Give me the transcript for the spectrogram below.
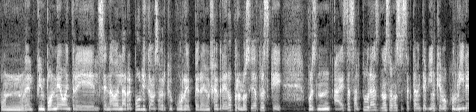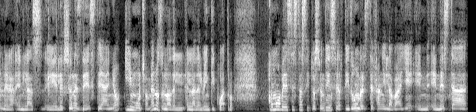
con el pimponeo entre el Senado de la República. Vamos a ver qué ocurre pero en febrero, pero lo cierto es que pues a estas alturas no sabemos exactamente bien qué va a ocurrir en, en las eh, elecciones de este año y mucho menos en la del, en la del 24. ¿Cómo ves esta situación de incertidumbre, Stephanie Lavalle, en, en, esta,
